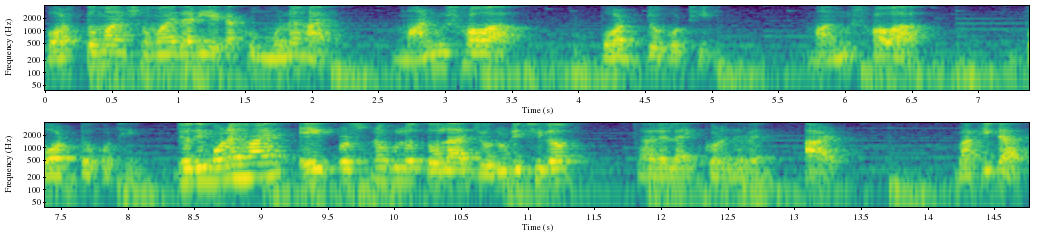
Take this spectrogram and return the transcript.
বর্তমান সময় দাঁড়িয়ে এটা খুব মনে হয়, মানুষ হওয়া বড্ড কঠিন। মানুষ হওয়া বড্ড কঠিন। যদি মনে হয় এই প্রশ্নগুলো তোলা জরুরি ছিল, তাহলে লাইক করে দেবেন। আর বাকিটা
